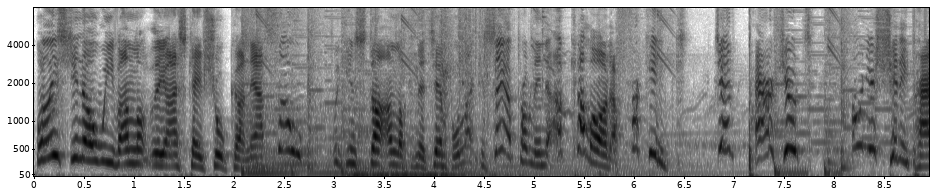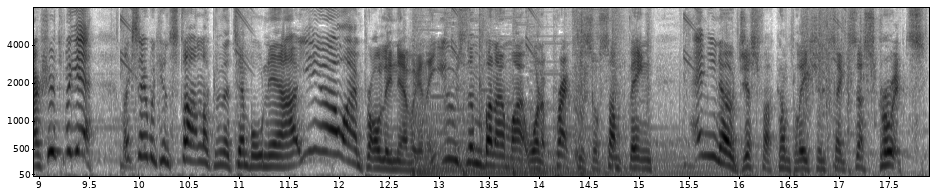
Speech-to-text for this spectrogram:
Well, at least you know we've unlocked the Ice Cave shortcut now, so we can start unlocking the temple. Like I say, I probably know. Oh, come on, a freaking jet parachute? I want your shitty parachutes, but yeah, like say, we can start unlocking the temple now. You know, I'm probably never going to use them, but I might want to practice or something. And you know, just for completion's sake, so screw it.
